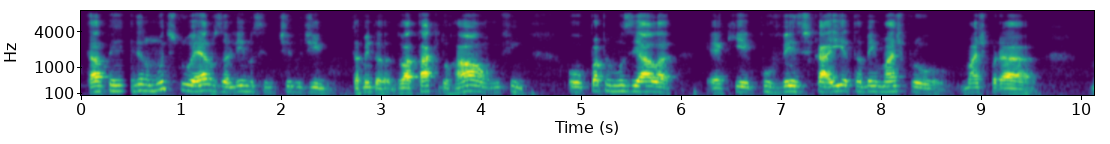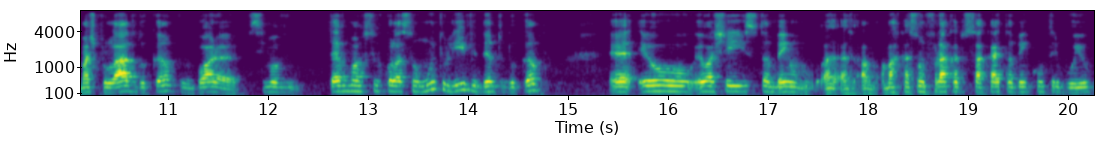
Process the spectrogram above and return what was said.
estava perdendo muitos duelos ali no sentido de também do, do ataque do round, enfim, o próprio Musiala é, que por vezes caía também mais para mais para mais o lado do campo, embora se mov... teve uma circulação muito livre dentro do campo. É, eu, eu achei isso também, a, a, marcação fraca do Sakai também contribuiu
